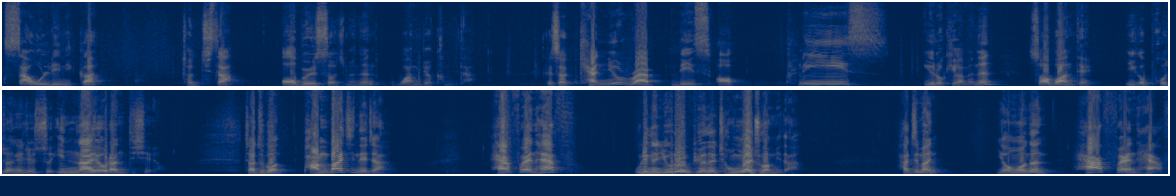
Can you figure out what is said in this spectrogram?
쌓아 올리니까 전치사 up을 써주면은 완벽합니다. 그래서 can you wrap this up please 이렇게 가면은 서버한테 이거 포장해 줄 수 있나요? 라는 뜻이에요. 자, 두 번. 반반씩 내자. half and half? 우리는 이런 표현을 정말 좋아합니다. 하지만 영어는 half and half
